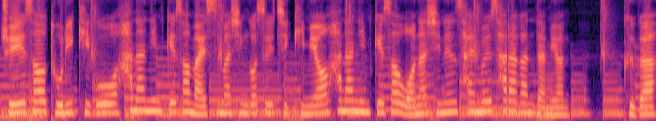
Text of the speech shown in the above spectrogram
죄에서 돌이키고 하나님께서 말씀하신 것을 지키며 하나님께서 원하시는 삶을 살아간다면 그가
